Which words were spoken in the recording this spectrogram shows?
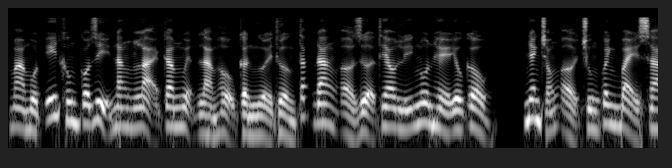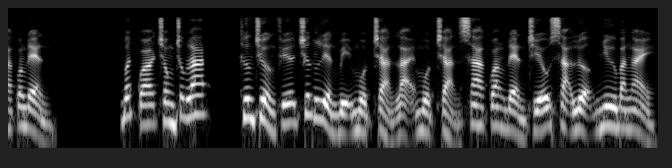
mà một ít không có dị năng lại cam nguyện làm hậu cần người thường tắc đang ở dựa theo lý ngôn hề yêu cầu, nhanh chóng ở chung quanh bảy xa quang đèn. Bất quá trong chốc lát, thương trường phía trước liền bị một chản lại một chản xa quang đèn chiếu xạ lượng như ban ngày.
